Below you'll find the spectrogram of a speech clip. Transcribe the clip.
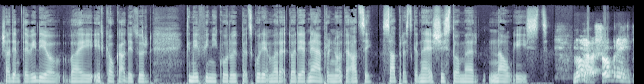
šādiem te video, vai ir kaut kādi tur knifiņi, kuru, pēc kuriem varētu arī ar neapbruņotu aci saprast, ka nē, šis tomēr nav īsts? Nu jā, šobrīd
